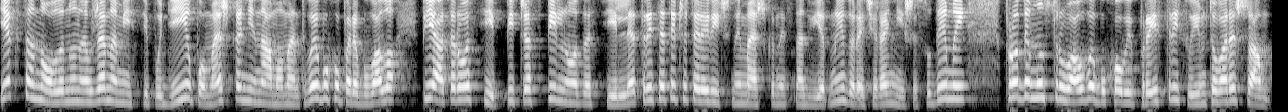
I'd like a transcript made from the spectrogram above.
Як встановлено, невже на місці події помешканні на момент вибуху перебувало п'ятеро осіб. Під час спільного застілля 34-річний мешканець надвірної, до речі, раніше судимий, продемонстрував вибуховий пристрій своїм товаришам.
